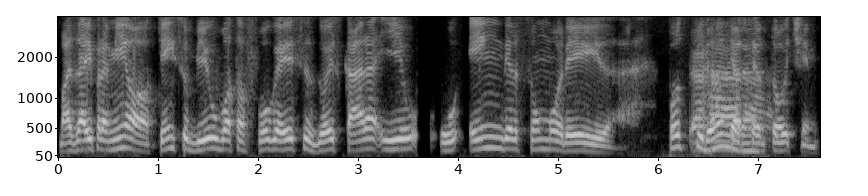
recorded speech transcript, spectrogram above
Mas aí, pra mim, ó, quem subiu o Botafogo é esses dois caras e o, o Anderson Moreira. Pospiranga, né? Acertou o time.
